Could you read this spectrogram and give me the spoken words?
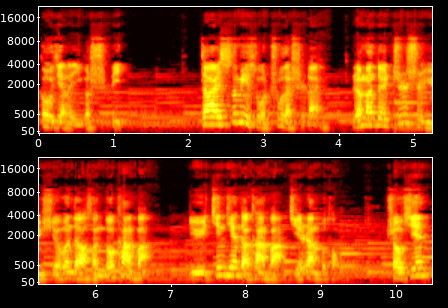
构建了一个实例。在斯密所处的时代，人们对知识与学问的很多看法与今天的看法截然不同。首先，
